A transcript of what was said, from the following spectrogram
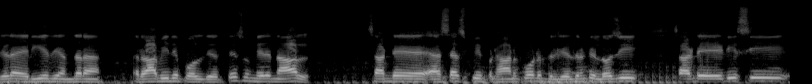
ਜਿਹੜਾ ਏਰੀਏ ਦੇ ਅੰਦਰ ਆ, ਰਾਵੀ ਦੇ ਪੁਲ ਦੇ ਉੱਤੇ। ਸੋ ਮੇਰੇ ਨਾਲ ਸਾਡੇ ਐਸਐਸਪੀ ਪਠਾਨਕੋਟ ਦਲਜਿੰਦਰ ਢਿੱਲੋਂ ਜੀ, ਸਾਡੇ ਏਡੀਸੀ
